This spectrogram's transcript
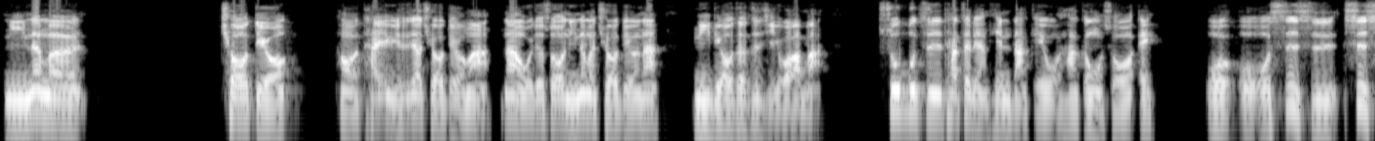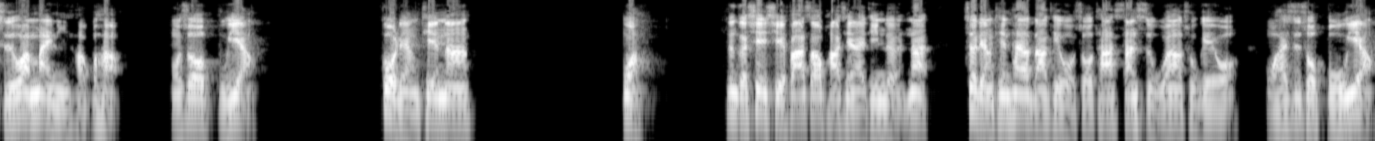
你那么求丢，好，台语是叫求丢嘛，那我就说你那么求丢，那你留着自己挖嘛。殊不知，他这两天打给我，他跟我说：“哎，我我我四十四十万卖你好不好？”我说：“不要。”过两天呢，哇，那个谢谢发烧爬起来听的。那这两天他要打给我说，他三十五万要出给我，我还是说不要。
